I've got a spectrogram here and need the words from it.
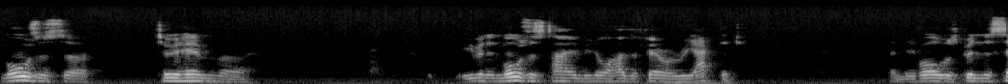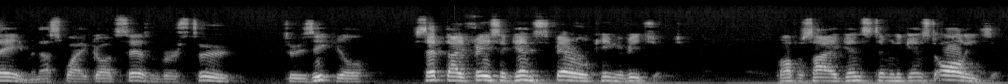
Moses uh, to him, uh, even in Moses' time, you know how the Pharaoh reacted. And they've always been the same. And that's why God says in verse 2 to Ezekiel, Set thy face against Pharaoh, king of Egypt. Prophesy against him and against all Egypt.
